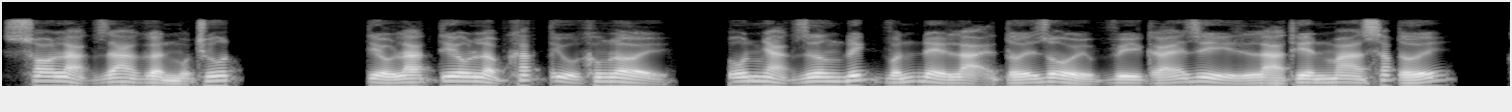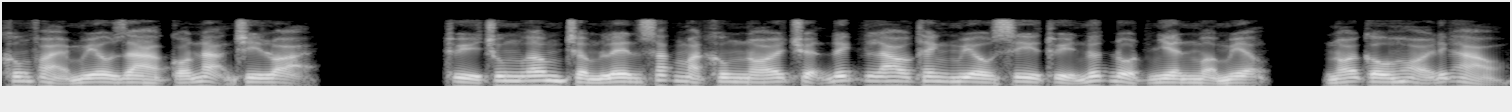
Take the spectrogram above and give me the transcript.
so lạc ra gần một chút. Tiểu lạc tiêu lập khắc tiểu không lời, ôn nhạc dương đích vấn đề lại tới rồi vì cái gì là thiên ma sắp tới, không phải miêu già có nạn chi loại. Thủy Trung âm trầm lên sắc mặt không nói chuyện đích lao thanh miêu si thủy nước đột nhiên mở miệng, nói câu hỏi đích hảo.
